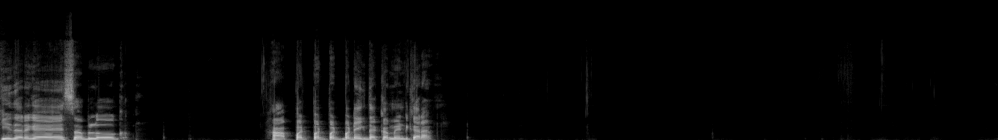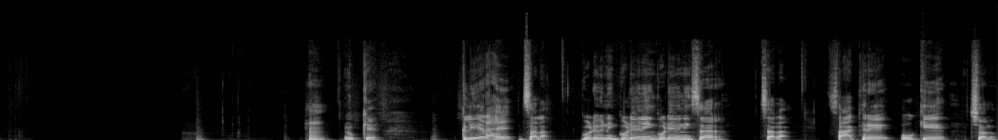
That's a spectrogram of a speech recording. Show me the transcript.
किधर गए सब लोग? हा पटपट पटपट एकदा कमेंट करा. ओके क्लिअर आहे? चला. Good evening good evening good evening sir चला. साखरे ओके चलो.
